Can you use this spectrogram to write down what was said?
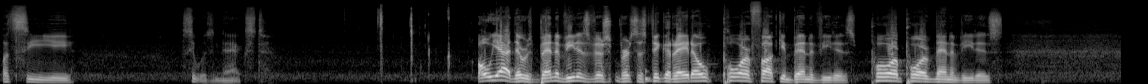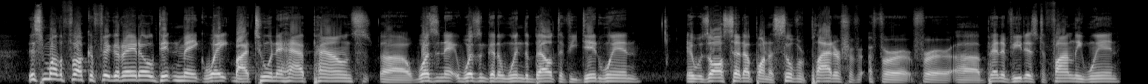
let's see. Let's see what's next. Oh yeah, there was Benavidez versus Figueiredo. Poor fucking Benavidez. Poor poor Benavidez. This motherfucker Figueiredo didn't make weight by two and a half pounds. Uh, wasn't it wasn't gonna win the belt if he did win. It was all set up on a silver platter for for for uh, Benavidez to finally win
